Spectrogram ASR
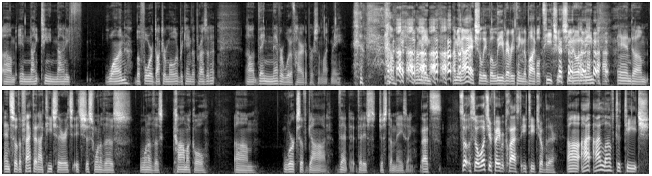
um, in 1991, before Dr. Mohler became the president, uh, they never would have hired a person like me. I mean, I mean, I actually believe everything the Bible teaches. You know what I mean? And um, and so the fact that I teach there, it's it's just one of those one of those comical um, works of God that that is just amazing. that's so. So what's your favorite class that you teach over there? Uh, I, I love to teach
